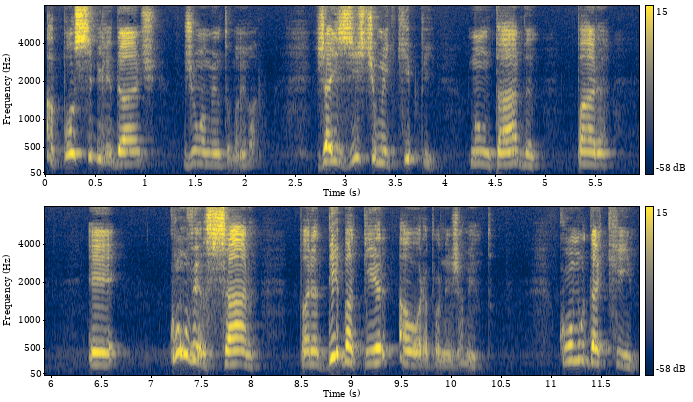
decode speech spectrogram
a possibilidade de um aumento maior. Já existe uma equipe montada para é, conversar, para debater a hora planejamento. Como daqui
